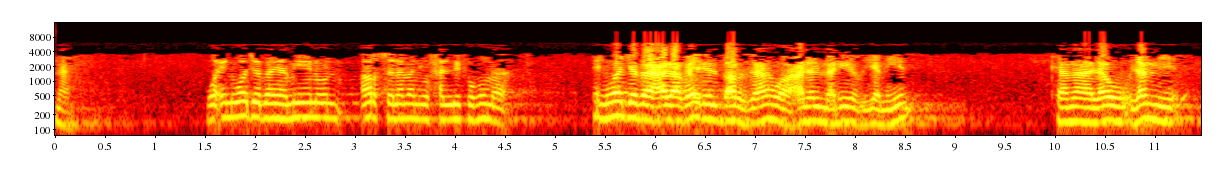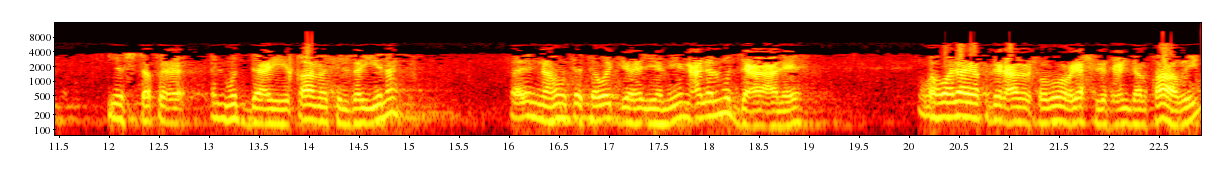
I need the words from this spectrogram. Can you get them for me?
نعم. وإن وجب يمين أرسل من يحلفهما. إن وجب على غير البرزة وعلى المريض يمين. كما لو لم يستطع المدعي إقامة البينة فإنه تتوجه اليمين على المدعى عليه وهو لا يقدر على الحضور يحلف عند القاضي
